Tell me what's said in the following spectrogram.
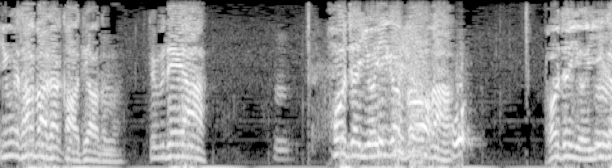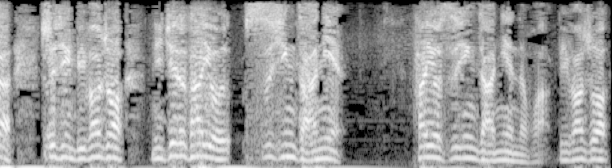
因为他把他搞掉的嘛，对不对呀？嗯。或者有一个方法，或者有一个事情，比方说，你觉得他有私心杂念，他有私心杂念的话，比方说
